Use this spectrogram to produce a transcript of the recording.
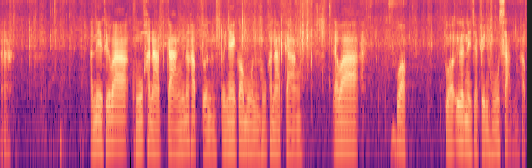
อ่า อันนี้ถือว่าหูขนาดกลางอยู่นะครับ ตัวนั้นตัวใหญ่ก็มูลหูขนาดกลาง แต่ว่าพวกตัวเอื้อนนี่จะเป็นหูสั่นครับ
